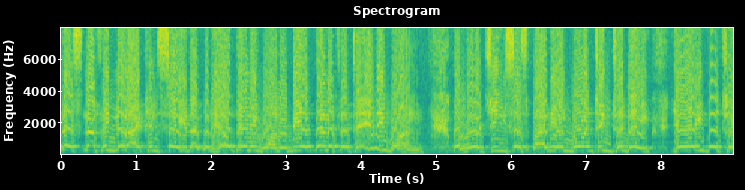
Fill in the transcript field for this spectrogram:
there's nothing that I can say that would help anyone or be a benefit to anyone. But Lord Jesus, by the anointing today, you're able to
